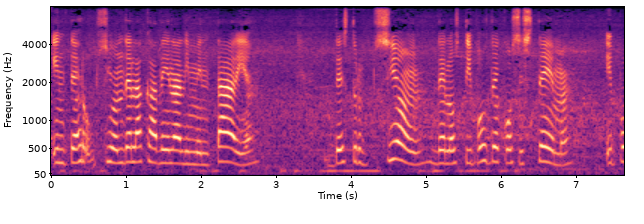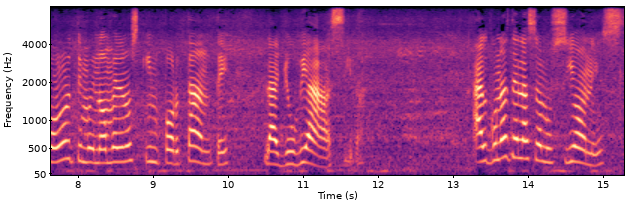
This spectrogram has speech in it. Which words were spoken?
interrupción de la cadena alimentaria, destrucción de los tipos de ecosistema y por último y no menos importante, la lluvia ácida. Algunas de las soluciones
